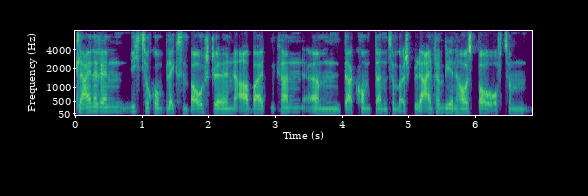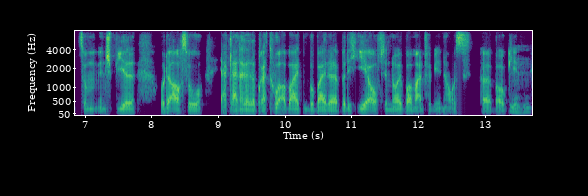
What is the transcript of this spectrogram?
kleineren, nicht so komplexen Baustellen arbeiten kann. Ähm, da kommt dann zum Beispiel der Einfamilienhausbau oft zum, zum ins Spiel oder auch so ja, kleinere Reparaturarbeiten, wobei da würde ich eher auf den Neubau im Einfamilienhausbau äh, gehen. Mhm.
